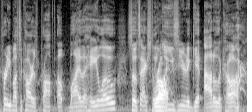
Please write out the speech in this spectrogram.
pretty much the car is propped up by the halo, so it's actually Right. easier to get out of the car.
